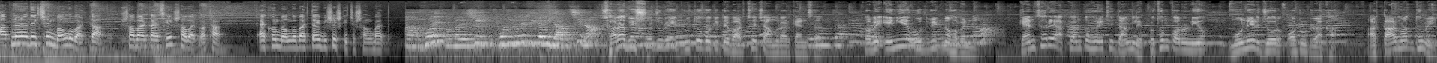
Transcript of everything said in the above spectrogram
আপনারা দেখছেন বঙ্গবার্তা, সবার কাছে সবার কথা। এখন বঙ্গবার্তায় বিশেষ কিছু সংবাদ। সারা বিশ্ব জুড়েই দ্রুত গতিতে বাড়ছে চামড়ার ক্যান্সার। তবে এ নিয়ে উদ্বিগ্ন হবেন না। ক্যান্সারে আক্রান্ত হয়েছে জানলে প্রথম করণীয় মনের জোর অটুট রাখা। আর তার মাধ্যমেই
